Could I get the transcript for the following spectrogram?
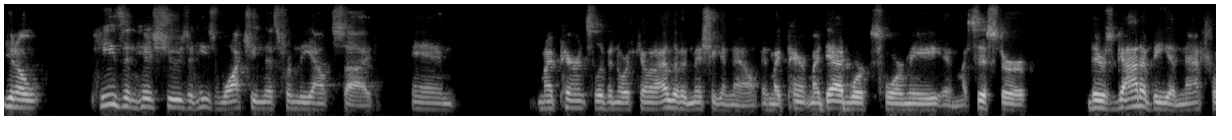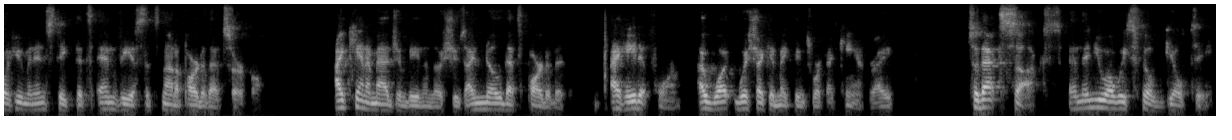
you know he's in his shoes and he's watching this from the outside and my parents live in north carolina. I live in michigan now and my parent my dad works for me and my sister. There's got to be a natural human instinct that's envious that's not a part of that circle. I can't imagine being in those shoes. I know that's part of it. I hate it for them i w- wish i could make things work. I can't right? So that sucks. And then you always feel guilty.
